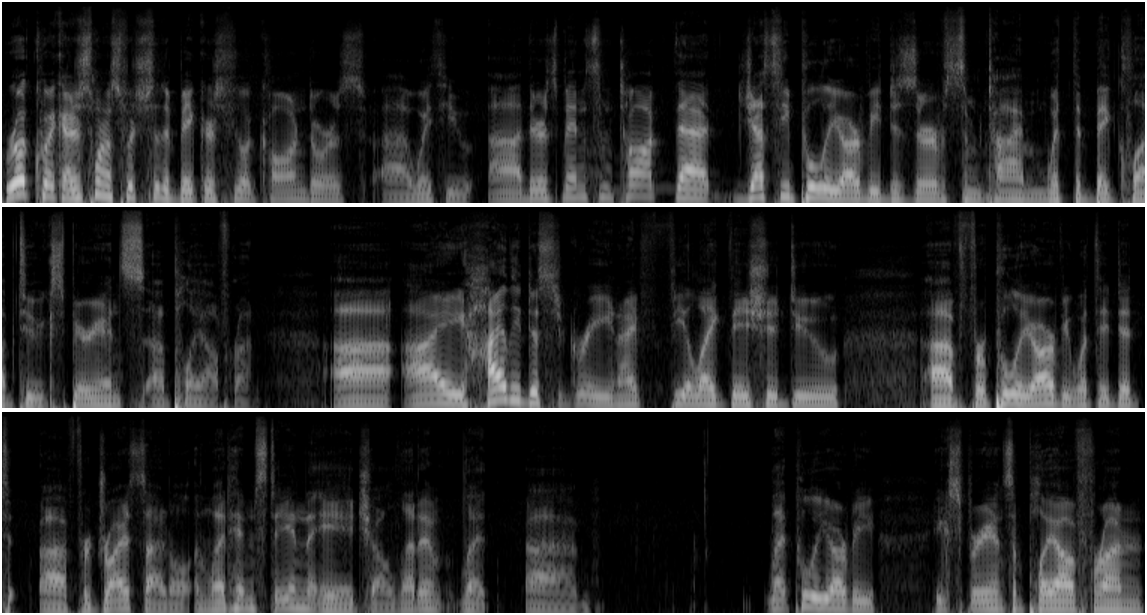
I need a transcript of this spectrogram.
real quick, I just want to switch to the Bakersfield Condors uh, with you. Uh, there's been some talk that Jesse Puljujärvi deserves some time with the big club to experience a playoff run. Uh, I highly disagree, and I feel like they should do uh, for Puljujärvi what they did uh, for Draisaitl and let him stay in the AHL. Let him let um let Puljujärvi experience a playoff run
